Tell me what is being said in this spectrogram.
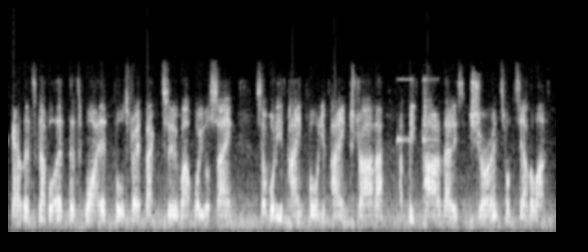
Okay, let's double. That's why it pulls straight back to uh, what you were saying. So what are you paying for when you're paying strata? A big part of that is insurance. What's the other one?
